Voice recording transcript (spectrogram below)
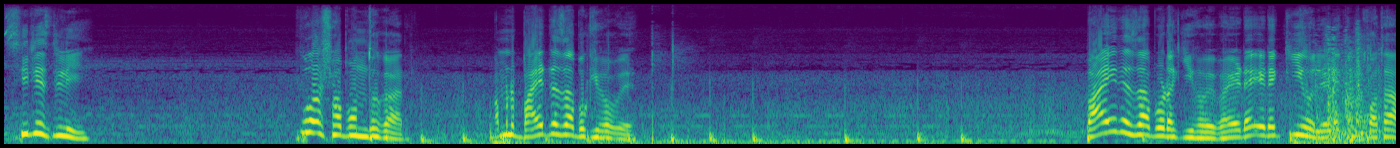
সিরিয়াসলি পুরো সব অন্ধকার। আমরা বাইরে যাব কীভাবে? বাইরে যাবোটা কীভাবে ভাই? এটা এটা কি হলো? এটা কোনো কথা?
